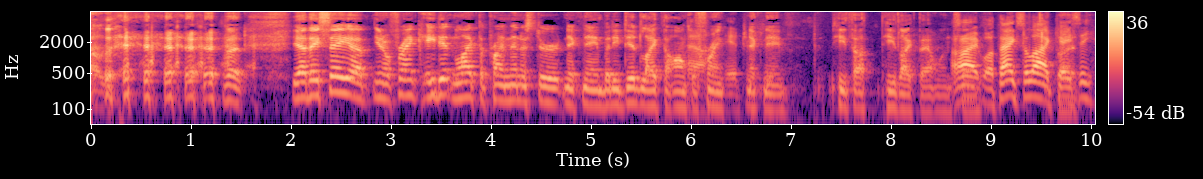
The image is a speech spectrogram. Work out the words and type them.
I do. but yeah, they say, uh, you know, Frank, he didn't like the prime minister nickname, but he did like the Uncle Ah, Frank nickname. He thought he liked that one. All right. Well, thanks a lot, Casey.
